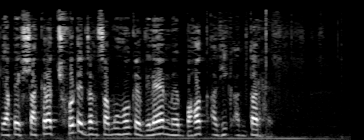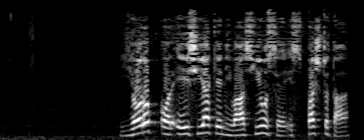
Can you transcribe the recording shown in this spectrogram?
के अपेक्षाकृत छोटे जनसमूहों के विलयन में बहुत अधिक अंतर है। यूरोप और एशिया के निवासियों से स्पष्टता,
